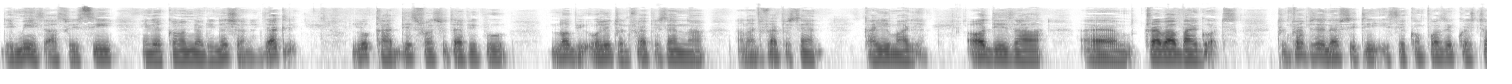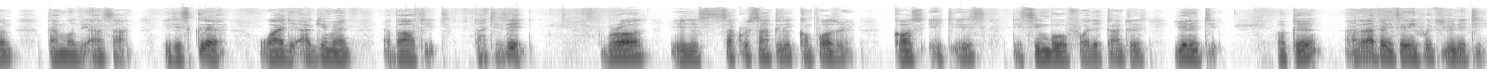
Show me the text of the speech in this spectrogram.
the means as we see in the economy of the nation. Exactly. Look at these frustrated people, not be only 25% now, and 95%. Can you imagine? All these are um, tribal bigots. 25% FCT is a compulsory question that must be answered. It is clear why the argument about it. That is it. Bro, it is sacrosanctly compulsory because it is the symbol for the country's unity. Okay? Another person saying which unity?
